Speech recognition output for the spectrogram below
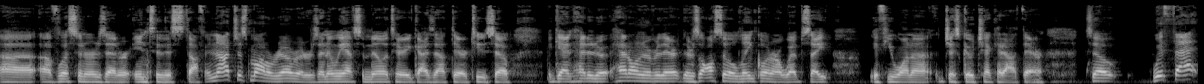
uh, of listeners that are into this stuff. And not just model railroaders. I know we have some military guys out there too. So again, head, head on over there. There's also a link on our website if you want to just go check it out there. So with that,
